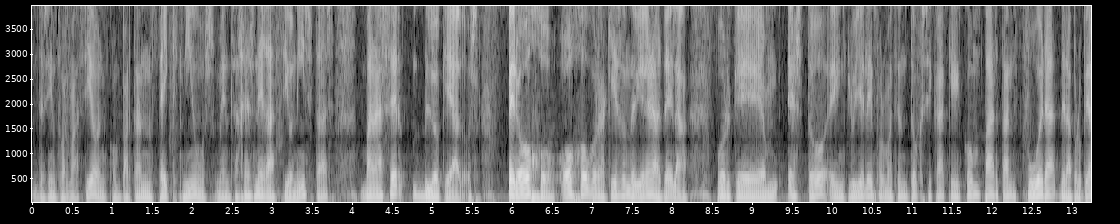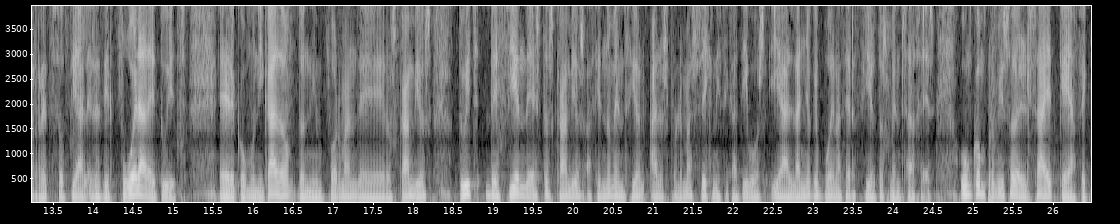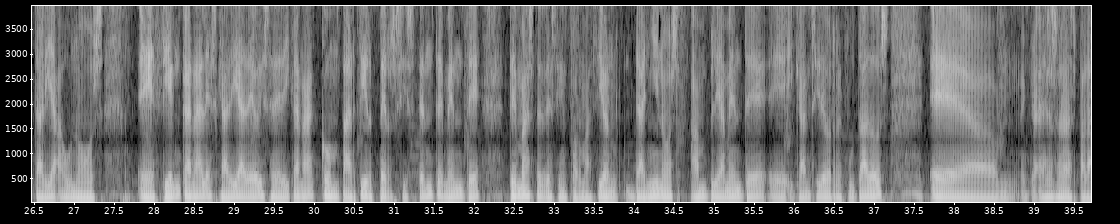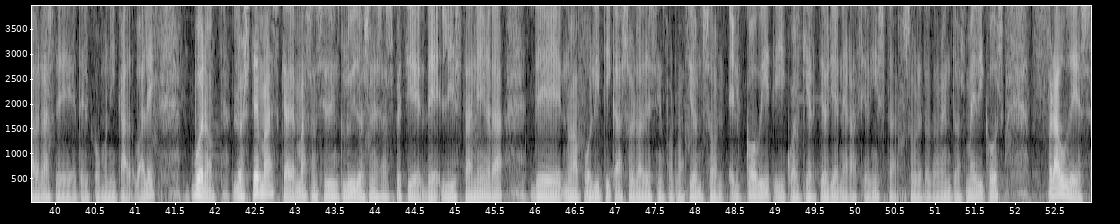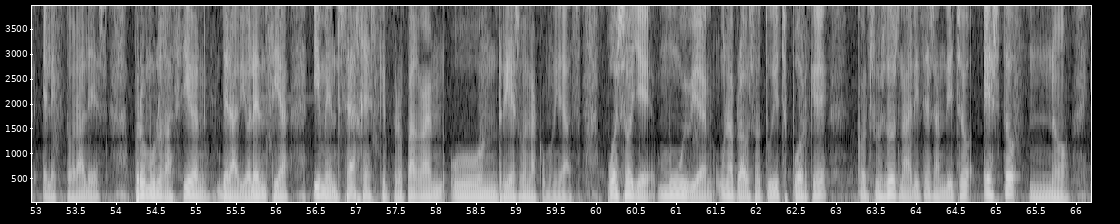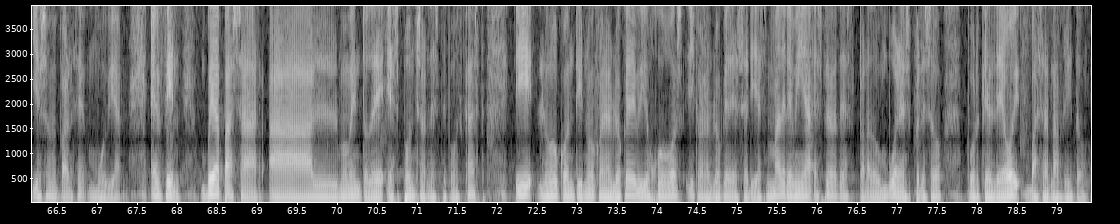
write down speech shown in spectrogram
desinformación, compartan fake news, mensajes negacionistas, van a ser bloqueados. Pero ojo, ojo, porque aquí es donde viene la tela, porque em, esto incluye la información tóxica que compartan fuera de la propia red social, es decir, fuera de Twitch. En el comunicado, donde informan de los cambios, Twitch defiende estos cambios haciendo mención a los problemas significativos y al daño que pueden hacer ciertos mensajes. Un compromiso del site que afectaría a unos 100 eh, canales que a día de hoy se dedican a compartir persistentemente temas de desinformación dañinos ampliamente eh, y que han sido refutados. Eh, esas son las palabras del comunicado, ¿vale? Bueno, los temas que además han sido incluidos en esa especie de lista negra de nueva política sobre la desinformación son el COVID y cualquier teoría negacionista sobre tratamientos médicos, fraudes electorales, promulgación de la violencia y mensajes que propagan un riesgo en la comunidad. Pues oye, muy bien, un aplauso a Twitch porque con sus dos narices han dicho esto no. Y eso me parece muy bien. En fin, voy a pasar al momento de sponsor de este podcast y luego continúo con el bloque de videojuegos y con el bloque de series. Madre mía, espero que te hayas preparado un buen expreso porque el de hoy va a ser larguito.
